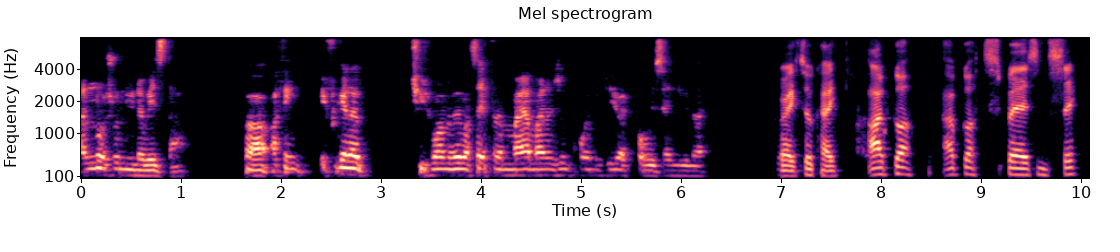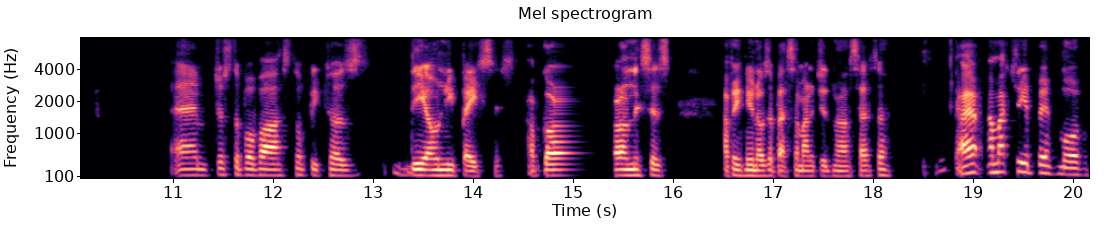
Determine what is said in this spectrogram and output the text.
I'm not sure Nuno is that. But I think if we're gonna choose one of them. I'd say from a man management point of view, I'd probably say Nuno. Great. Okay. I've got I've got Spurs and six, um, just above Arsenal because the only basis I've got on this is I think Nuno's a better manager than Arteta. I, I'm actually a bit more of a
